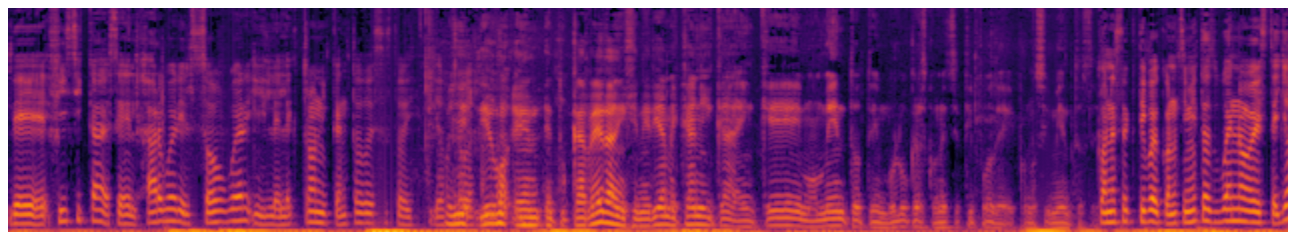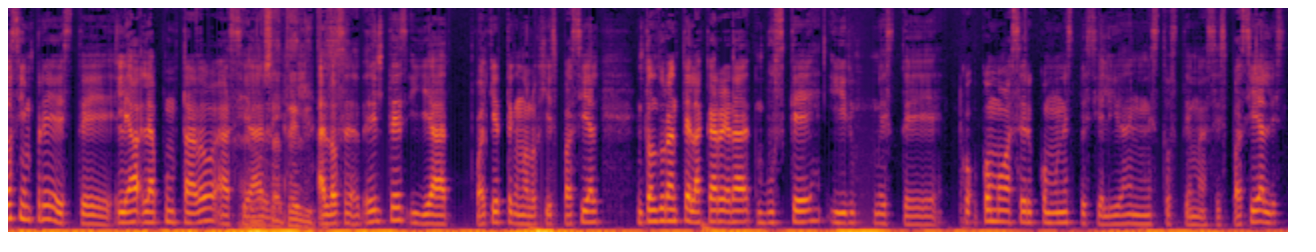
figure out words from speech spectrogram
de física, es el hardware, el software y la electrónica, en todo eso estoy yo. Oye, Diego, en, tu carrera de ingeniería mecánica, ¿en qué momento te involucras con este tipo de conocimientos? Con este tipo de conocimientos, bueno, este, yo siempre este, le, he apuntado hacia a los, satélites. a los satélites y a cualquier tecnología espacial. Entonces, durante la carrera busqué ir, este, cómo hacer como una especialidad en estos temas espaciales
